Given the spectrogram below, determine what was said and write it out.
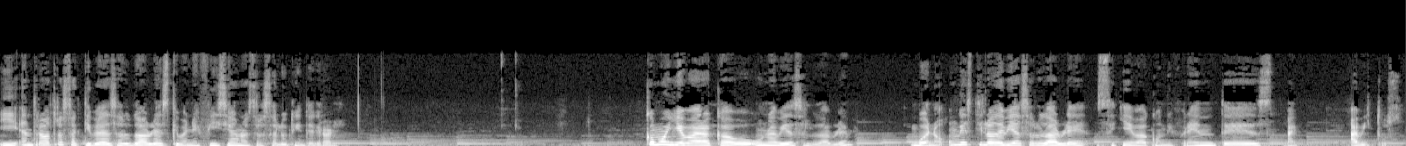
y entre otras actividades saludables que benefician nuestra salud integral. ¿Cómo llevar a cabo una vida saludable? Bueno, un estilo de vida saludable se lleva con diferentes hábitos.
